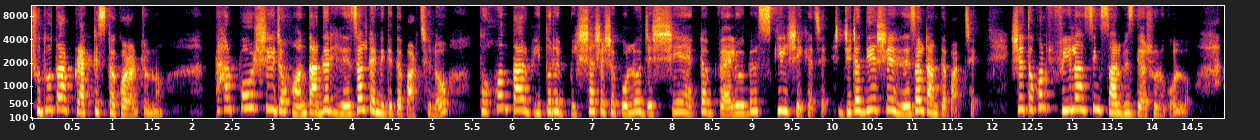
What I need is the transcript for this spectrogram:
শুধু তার প্র্যাকটিসটা করার জন্য। তারপর সে যখন তাদের রেজাল্ট এনে দিতে পারছিল, তখন তার ভিতরে বিশ্বাস এসে পড়ল যে সে একটা ভ্যালুয়েবল স্কিল শিখেছে, যেটা দিয়ে সে রেজাল্ট আনতে পারছে। সে তখন ফ্রিলান্সিং সার্ভিস দেওয়া শুরু করল।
